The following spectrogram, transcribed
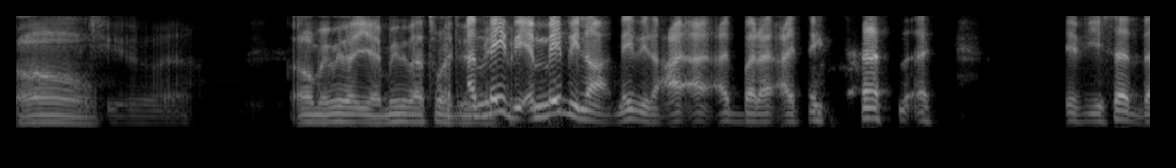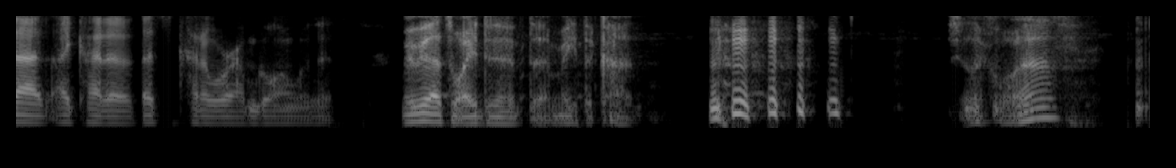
Oh, uh, oh, maybe that. Yeah, maybe that's why I didn't. uh, maybe the- and maybe not, maybe not. I, I, I but I, I think that if you said that, I kind of that's kind of where I'm going with maybe that's why I didn't uh, make the cut. She's like, what?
